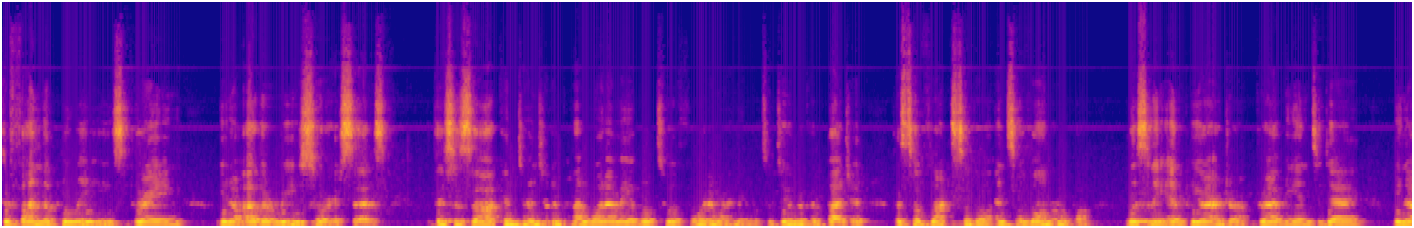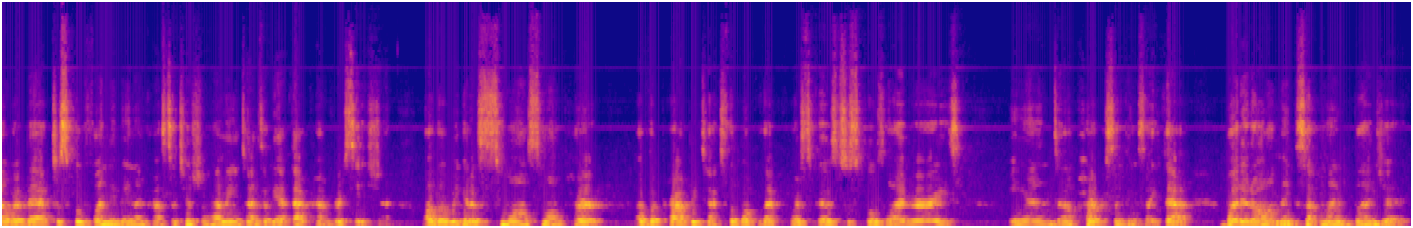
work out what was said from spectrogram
To fund the police, bring you know other resources. This is all contingent upon what I'm able to afford and what I'm able to do with a budget that's so flexible and so vulnerable. Listening NPR driving in today you know, we're back to school funding being unconstitutional. How many times have we had that conversation? Although we get a small, small part of the property tax, the bulk of that, course, goes to schools, libraries, and uh, parks and things like that. But it all makes up my budget.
